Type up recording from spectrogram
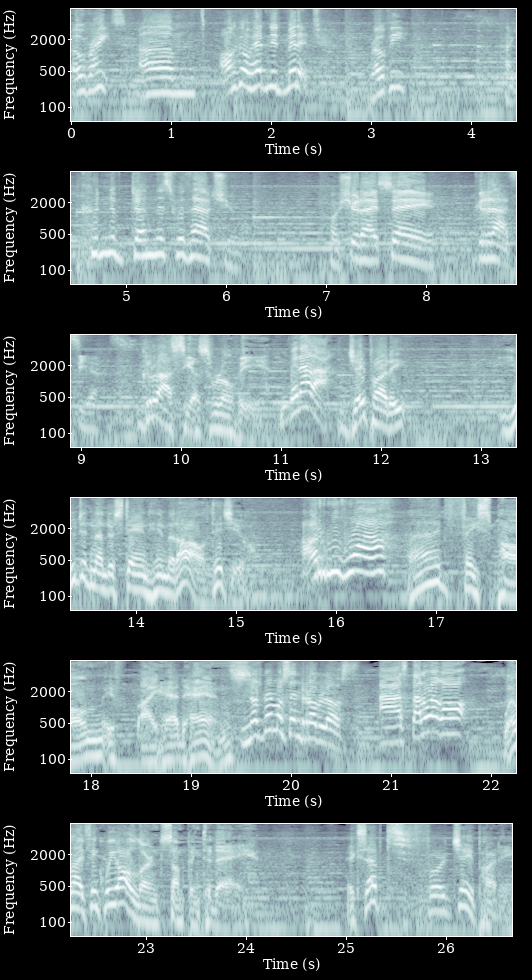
Oh right. Um, I'll go ahead and admit it, Rovi. I couldn't have done this without you. Or should I say, gracias. Gracias, Rovi. De nada. J Party, you didn't understand him at all, did you? Au revoir. I'd facepalm if I had hands. Nos vemos en Roblox. Hasta luego. Well, I think we all learned something today. Except for J Party.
